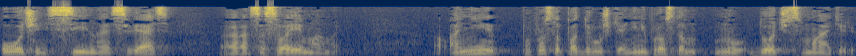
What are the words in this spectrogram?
очень сильная связь э, со своей мамой. Они просто подружки, они не просто ну, дочь с матерью.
